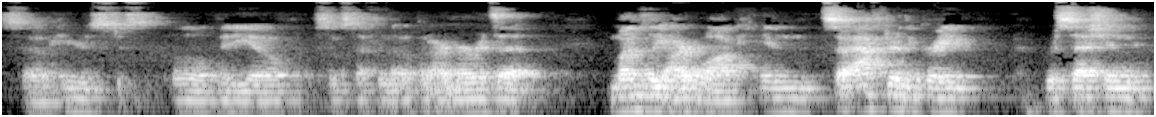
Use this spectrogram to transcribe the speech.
So here's just a little video of some stuff from the Oakland Art Murmur. It's a monthly art walk. And so after the Great Recession,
